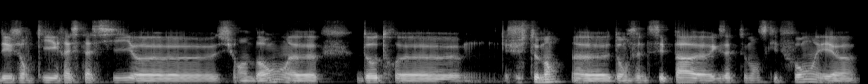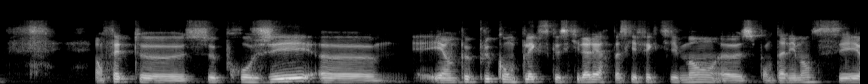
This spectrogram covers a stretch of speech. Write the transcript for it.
des gens qui restent assis euh, sur un banc, euh, d'autres euh, justement dont je ne sais pas exactement ce qu'ils font. Et en fait, ce projet est un peu plus complexe que ce qu'il a l'air parce qu'effectivement, spontanément, c'est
